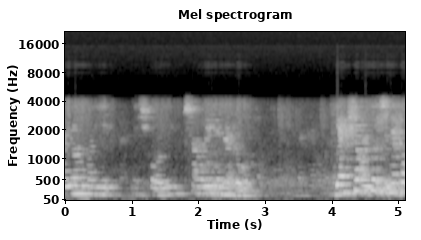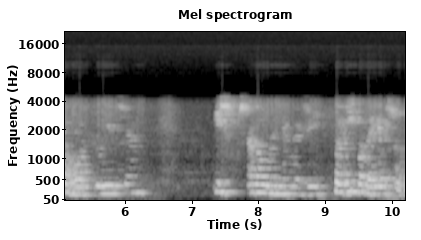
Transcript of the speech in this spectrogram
районної міської, встановити межу. Якщо хтось не погоджується із встановленням межі, тоді подає в суд.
